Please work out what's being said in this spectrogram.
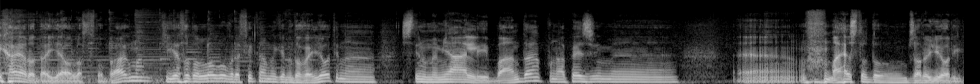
Είχα έρωτα για όλο αυτό το πράγμα και για αυτό το λόγο βρεθήκαμε και με το Βελιώτη να στείλουμε μια άλλη μπάντα που να παίζει με ε, μαέστρο τον Ψαρογιώργη.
